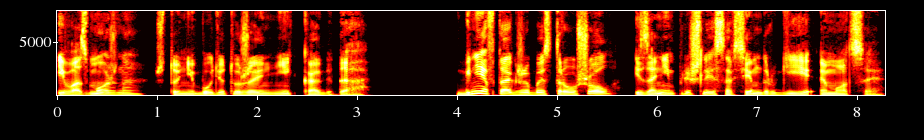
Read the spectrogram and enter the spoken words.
и, возможно, что не будет уже никогда. Гнев также быстро ушел, и за ним пришли совсем другие эмоции.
